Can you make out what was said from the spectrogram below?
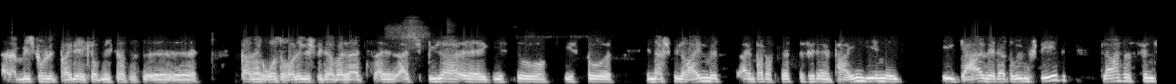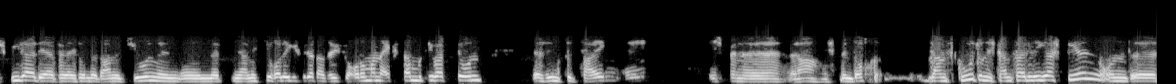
Da bin ich komplett bei dir. Ich glaube nicht, dass es äh, da eine große Rolle gespielt hat, weil als, als Spieler äh, gehst du, gehst du in das Spiel rein, willst einfach das Beste für den Verein geben, egal wer da drüben steht. Klar ist es für einen Spieler, der vielleicht unter Daniel in, in, den letzten Jahren nicht die Rolle gespielt hat, natürlich auch nochmal eine extra Motivation, das ihm zu zeigen, ey, ich bin, äh, ja, ich bin doch ganz gut und ich kann zweite Liga spielen und äh,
